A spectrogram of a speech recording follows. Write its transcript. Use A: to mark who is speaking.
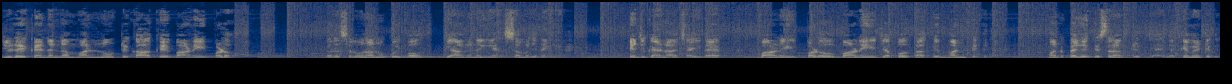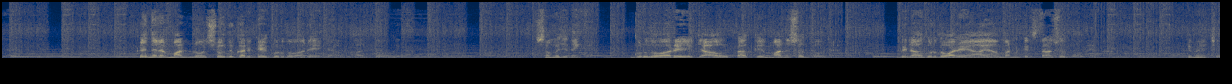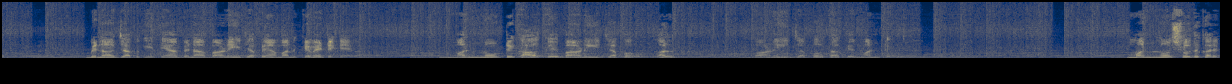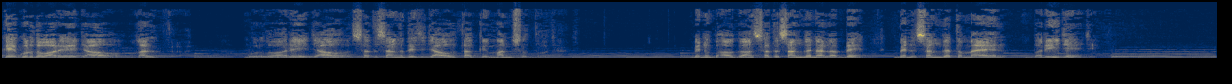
A: ਜਿਹੜੇ ਕਹਿੰਦੇ ਨਾ ਮਨ ਨੂੰ ਟਿਕਾ ਕੇ ਬਾਣੀ ਪੜੋ ਦਰਅਸਲ ਉਹਨਾਂ ਨੂੰ ਕੋਈ ਬਹੁਤ ਗਿਆਨ ਨਹੀਂ ਹੈ, ਸਮਝ ਨਹੀਂ ਹੈ। ਇੰਜ ਕਹਿਣਾ ਚਾਹੀਦਾ ਹੈ, ਬਾਣੀ ਪੜੋ ਬਾਣੀ ਜਪੋ ਤਾਂ ਕਿ ਮਨ ਟਿਕ ਜਾਏ। ਮਨ ਪਹਿਲੇ ਕਿਸ ਤਰ੍ਹਾਂ ਟਿਕ ਜਾਏਗਾ, ਕਿਵੇਂ ਟਿਕ ਜਾਏਗਾ ਕਹਿੰਦੇ ਨੇ, ਮਨ ਨੂੰ ਸ਼ੁੱਧ ਕਰਕੇ ਗੁਰਦੁਆਰੇ ਜਾਓ, ਹੱਥ ਹੋ ਗਈ ਸਮਝ ਨਹੀਂ ਗੁਰਦੁਆਰੇ ਜਾਓ ਤਾਂ ਕਿ ਮਨ ਸ਼ੁੱਧ ਹੋ ਜਾਏ। ਬਿਨਾ ਗੁਰਦੁਆਰੇ ਆਇਆ ਮਨ ਕਿਸ ਤਰ੍ਹਾਂ ਸ਼ੁੱਧ ਹੋ ਜਾਏਗਾ? ਕਿਵੇਂ ਸ਼ੁੱਧ ਬਿਨਾ ਜਪ ਕੀਤਿਆਂ, ਬਿਨਾ ਬਾਣੀ ਜਪਿਆਂ ਮਨ ਕਿਵੇਂ ਟਿਕੇਗਾ? ਮਨ ਨੂੰ ਟਿਕਾ ਕੇ ਬਾਣੀ ਜਪੋ ਗਲਤ ਬਾਣੀ ਜਪੋ ਤਾਂ ਕਿ ਮਨ ਟਿਕ। ਜਾਏ ਮਨ ਨੂੰ ਸ਼ੁੱਧ ਕਰਕੇ ਗੁਰਦੁਆਰੇ ਜਾਓ ਗਲਤ ਗੁਰਦੁਆਰੇ ਜਾਓ, ਸਤਸੰਗ ਦੇ ਚ ਜਾਓ ਤਾਂ ਕਿ ਮਨ ਸ਼ੁੱਧ ਹੋ ਜਾਵੇ। ਬਿਨ ਭਾਗਾ ਸਤਸੰਗ ਨ ਲੱਭੇ, ਬਿਨ ਸੰਗਤ ਮੈਲ ਬਰੀਜੇ ਜੀ।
